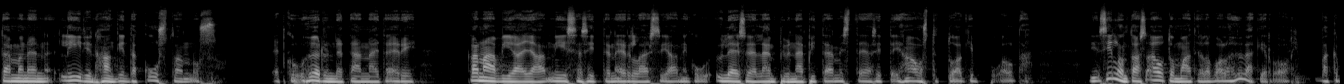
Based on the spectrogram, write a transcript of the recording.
tämmöinen liidin hankintakustannus, että kun hyödynnetään näitä eri kanavia ja niissä sitten erilaisia niin kuin yleisöjen lämpimänä pitämistä ja sitten ihan ostettuakin puolta, niin silloin taas automaatiolla voi olla hyväkin rooli, vaikka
